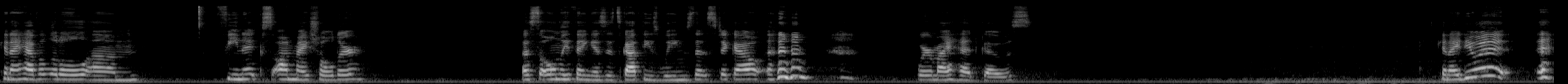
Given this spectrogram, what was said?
Can I have a little um, phoenix on my shoulder? That's the only thing is it's got these wings that stick out where my head goes. Can I do it?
